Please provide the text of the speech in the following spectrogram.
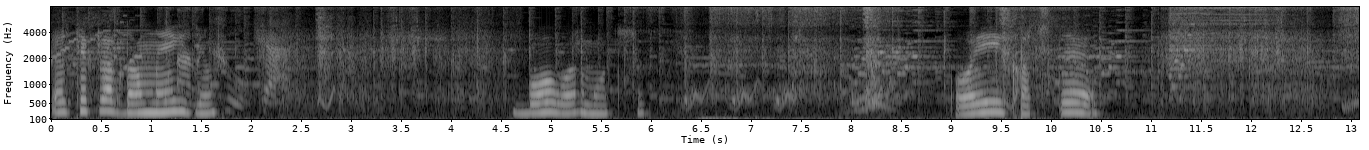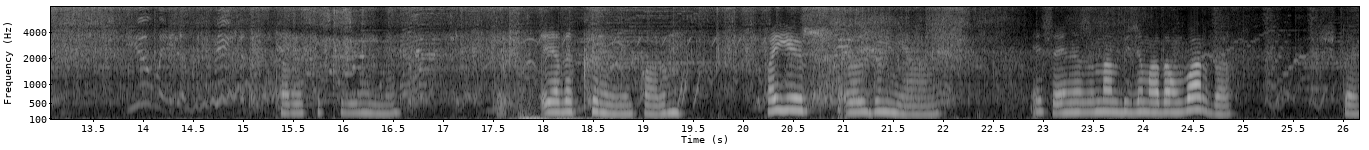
Ben tekrar dalmaya gidiyorum. Boğa var mortisi. Oy kaçtı. Tarafı kırayım mı? Ya da kırmayayım pardon. Hayır öldüm ya. Neyse en azından bizim adam var da. İşte.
